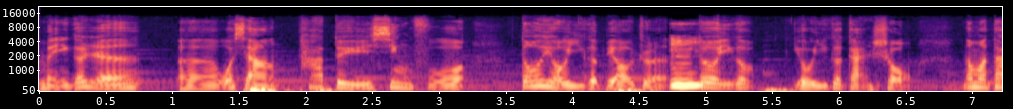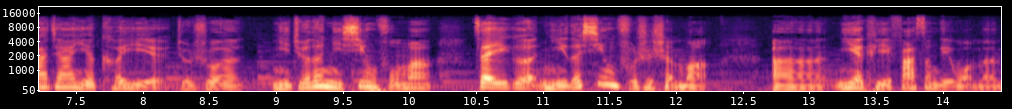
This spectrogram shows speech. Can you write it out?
每一个人，呃，我想他对于幸福都有一个标准，嗯都有一个有一个感受。那么大家也可以就是说，你觉得你幸福吗？再一个，你的幸福是什么？啊、你也可以发送给我们。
